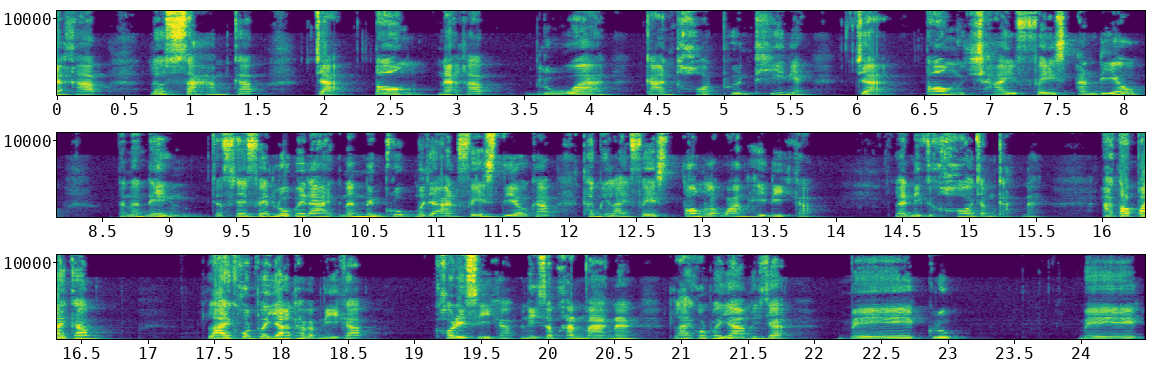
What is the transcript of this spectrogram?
นะครับ แล้ว3ครับจะต้องนะครับรู้ว่าการถอดพื้นที่เนี่ยจะต้องใช้เฟซอันเดียว ดังนั้นเองจะใช้เฟซรวมไม่ได้ดังนั้นหนึ่งกลุ่มมันจะอ่านเฟซเดียวครับ ถ้ามีหลายเฟซต้องระวังให้ดีครับ และนี่คือข้อจำกัดนะอะต่อไปครับ หลายคนพยายามทำแบบนี้ครับ ข้อที่4ครับอันนี้สำคัญมากนะ หลายคนพยายามที่จะ make group make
